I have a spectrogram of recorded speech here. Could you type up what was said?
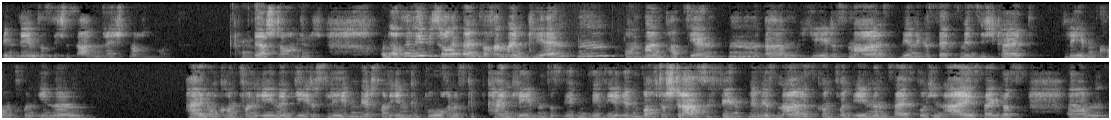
indem dass ich es allen recht machen wollte. Krass. Sehr erstaunlich. Ja. Und das erlebe ich heute einfach an meinen Klienten und meinen Patienten ähm, jedes Mal wie eine Gesetzmäßigkeit. Leben kommt von innen, Heilung kommt von innen, jedes Leben wird von innen geboren. Es gibt kein Leben, das irgendwie wir irgendwo auf der Straße finden. Wir wissen, alles kommt von innen, sei es durch ein Ei, sei das ähm,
